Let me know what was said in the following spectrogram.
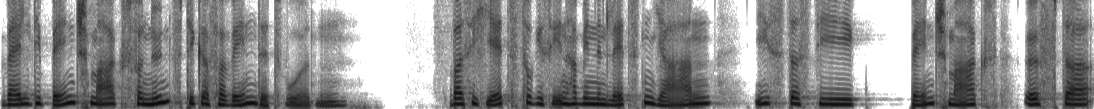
weil die Benchmarks vernünftiger verwendet wurden. Was ich jetzt so gesehen habe in den letzten Jahren, ist, dass die Benchmarks öfter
